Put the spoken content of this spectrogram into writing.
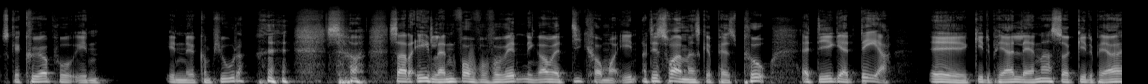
skal køre på en en uh, computer, så, så er der en eller anden form for forventning om, at de kommer ind. Og det tror jeg, man skal passe på, at det ikke er der, øh, GDPR lander, så GDPR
